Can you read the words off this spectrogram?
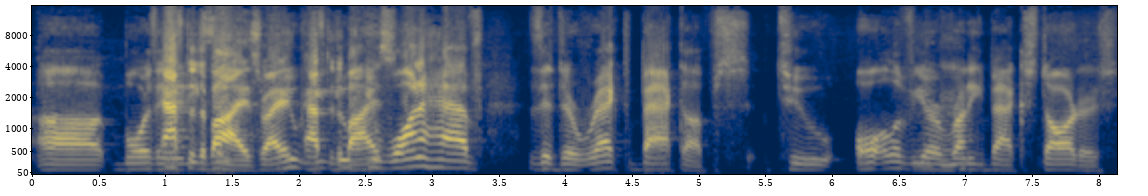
Uh, more than After the byes, right? You, After the byes. You want to have the direct backups to all of your Mm-hmm. running back starters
